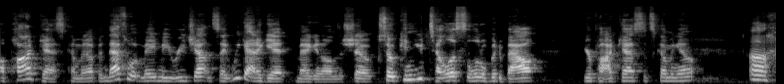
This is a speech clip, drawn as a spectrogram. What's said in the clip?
a podcast coming up and that's what made me reach out and say we got to get megan on the show. So can you tell us a little bit about your podcast that's coming out Oh,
